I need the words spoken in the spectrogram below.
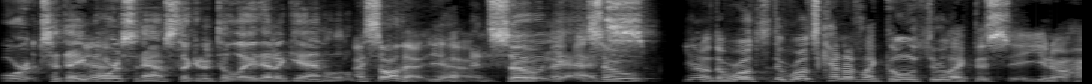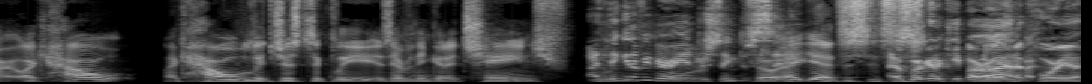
Or today, Yeah. Boris announced they're going to delay that again a little. bit I saw more. that, yeah. And so, uh, yeah, so it's- you know, the world's the world's kind of like going through like this. You know, how, like how like how logistically is everything going to change? I think it'll be very forward? interesting to so, see. uh, yeah, it's just, it's And we're going to keep our you know, eye on it for you,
